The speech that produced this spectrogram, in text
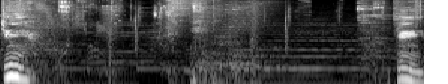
Ті. Ті.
